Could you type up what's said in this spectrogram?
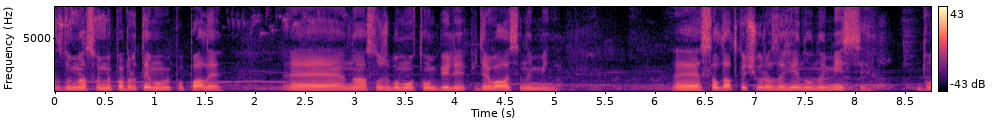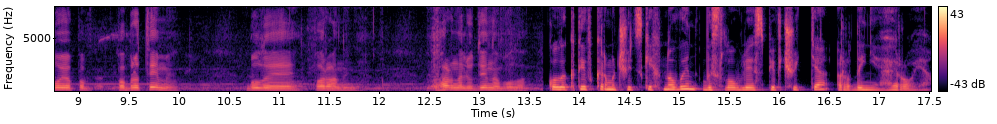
з двома своїми побратимами попали е, на службовому автомобілі, підірвалися на міні. Е, Солдат Кочура загинув на місці, двоє поб- побратими були поранені. Гарна людина була. Колектив Кермичуцьких новин висловлює співчуття родині героя.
